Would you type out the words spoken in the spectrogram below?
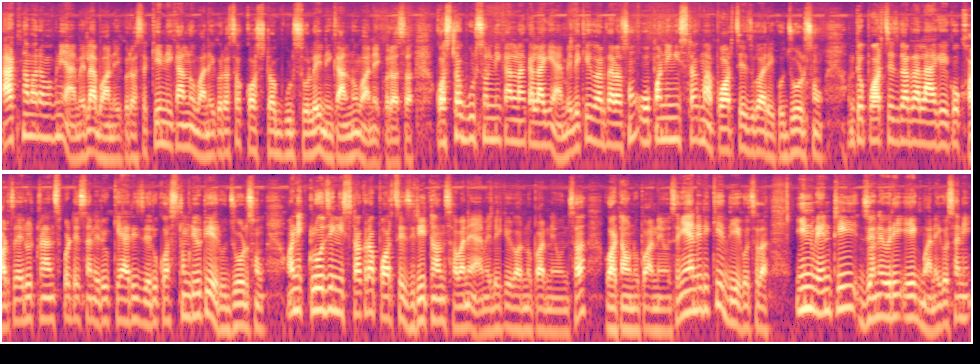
आठ नम्बरमा पनि हामीलाई भनेको रहेछ के निकाल्नु भनेको रहेछ? कस्ट अफ गुड्सोलै निकाल्नु भनेको रहेछ। कस्ट अफ गुड्सोल निकाल्नका लागि हामीले के गर्दा रहेछौँ? ओपनिङ स्टकमा पर्चेज गरेको जोड्छौँ। अनि त्यो पर्चेज गर्दा लागेको खर्चहरू ट्रान्सपोर्टेसनहरू क्यारिजहरू कस्टम ड्युटीहरू जोड्छौँ। अनि क्लोजिङ स्टक र पर्चेज रिटर्न छ भने हामीले के गर्नुपर्ने हुन्छ? घटाउनु पर्ने हुन्छ। यहाँनिर के दिएको छ त? इन्भेन्ट्री जनवरी एक भनेको छ नि।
